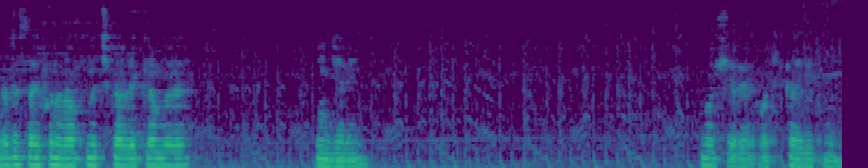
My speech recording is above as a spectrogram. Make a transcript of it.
Arada sayfanın altında çıkan reklamları inceleyin. Boş yere vakit kaybetmeyin.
